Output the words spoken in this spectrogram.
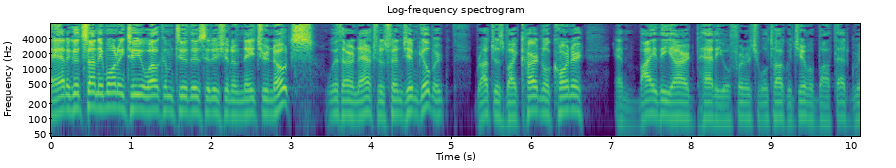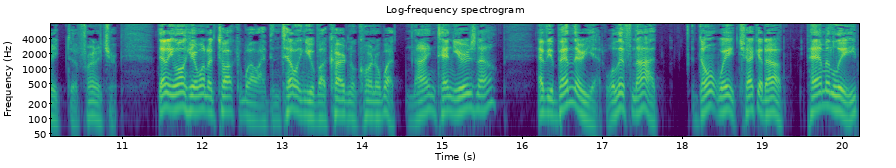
And a good Sunday morning to you. Welcome to this edition of Nature Notes with our naturalist friend Jim Gilbert, brought to us by Cardinal Corner and By the Yard Patio Furniture. We'll talk with Jim about that great uh, furniture. Denny Long here. I want to talk. Well, I've been telling you about Cardinal Corner, what, nine, ten years now? Have you been there yet? Well, if not, don't wait. Check it out. Pam and Lee,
